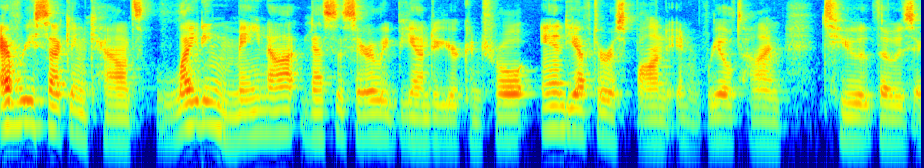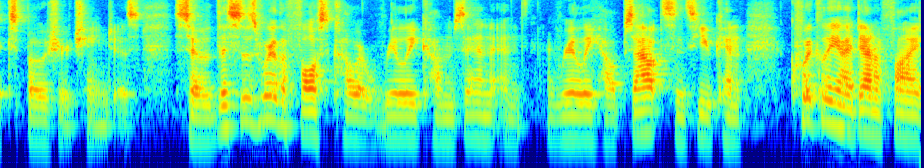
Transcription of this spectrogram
every second counts, lighting may not necessarily be under your control, and you have to respond in real time to those exposure changes. So this is where the false color really comes in and really helps out, since you can quickly identify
